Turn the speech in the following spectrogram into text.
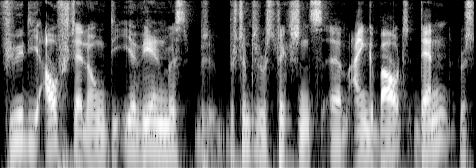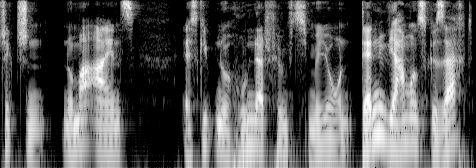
für die Aufstellung, die ihr wählen müsst, be- bestimmte Restrictions ähm, eingebaut. Denn Restriction Nummer eins, es gibt nur 150 Millionen. Denn wir haben uns gesagt,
